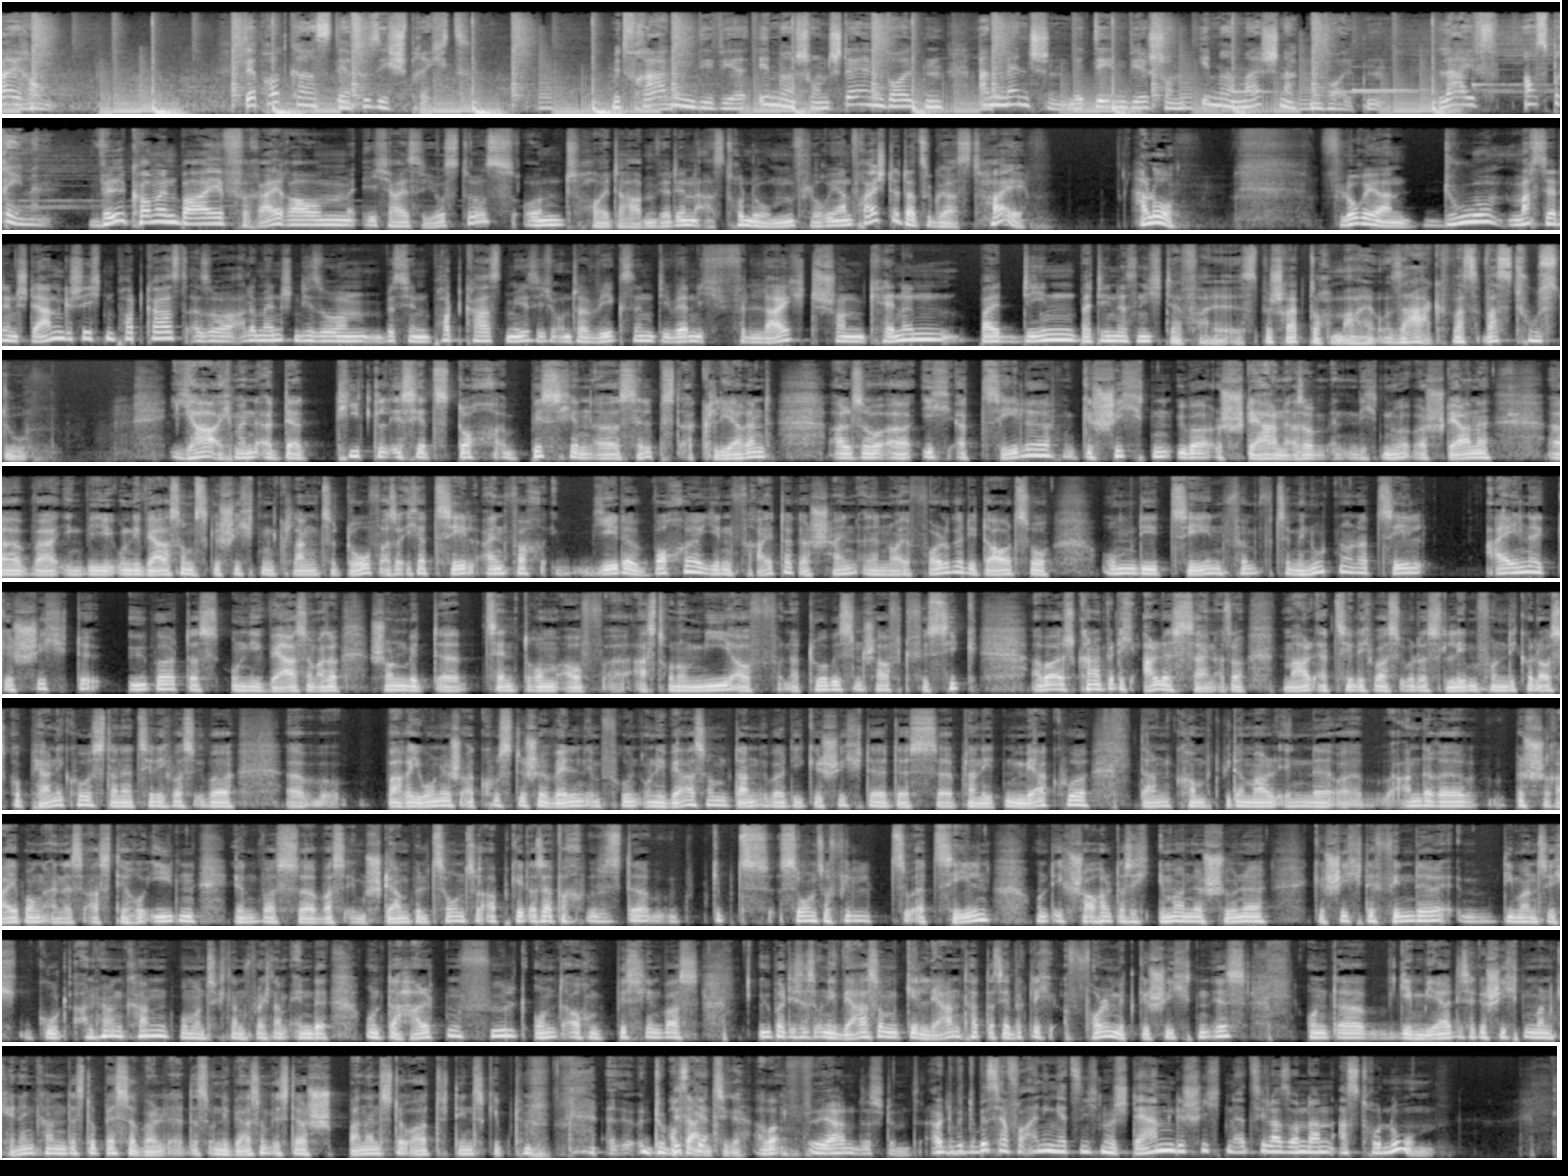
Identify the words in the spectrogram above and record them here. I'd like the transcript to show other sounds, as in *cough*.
Freiraum. Der Podcast, der für sich spricht. Mit Fragen, die wir immer schon stellen wollten, an Menschen, mit denen wir schon immer mal schnacken wollten. Live aus Bremen. Willkommen bei Freiraum. Ich heiße Justus und heute haben wir den Astronomen Florian Freistetter zu Gast. Hi. Hallo. Florian, du machst ja den Sternengeschichten-Podcast. Also alle Menschen, die so ein bisschen podcastmäßig unterwegs sind, die werden dich vielleicht schon kennen. Bei denen, bei denen das nicht der Fall ist. Beschreib doch mal, sag, was, was tust du? Ja, ich meine, äh, der Titel ist jetzt doch ein bisschen äh, selbsterklärend. Also äh, ich erzähle Geschichten über Sterne, also nicht nur über Sterne, äh, weil irgendwie Universumsgeschichten klang zu doof. Also ich erzähle einfach jede Woche, jeden Freitag erscheint eine neue Folge, die dauert so um die 10, 15 Minuten und erzähle eine Geschichte über das Universum, also schon mit äh, Zentrum auf äh, Astronomie, auf Naturwissenschaft, Physik, aber es kann wirklich alles sein. Also mal erzähle ich was über das Leben von Nikolaus Kopernikus, dann erzähle ich was über äh, baryonisch-akustische Wellen im frühen Universum, dann über die Geschichte des äh, Planeten Merkur, dann kommt wieder mal irgendeine äh, andere Beschreibung eines Asteroiden, irgendwas, äh, was im Sternbild so und so abgeht. Also einfach, da gibt so und so viel zu erzählen und ich schaue halt, dass ich immer eine schöne Geschichte finde, die man sich gut anhören kann, wo man sich dann vielleicht am Ende unterhalten fühlt und auch ein bisschen was über dieses Universum gelernt hat, das ja wirklich voll mit Geschichten ist. Und äh, je mehr dieser Geschichten man kennen kann, desto besser, weil äh, das Universum ist der spannendste Ort, den es gibt. *laughs* Also, du bist Auch der ja, einzige. Aber ja, das stimmt. Aber du, du bist ja vor allen Dingen jetzt nicht nur Sternengeschichtenerzähler, sondern Astronom.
